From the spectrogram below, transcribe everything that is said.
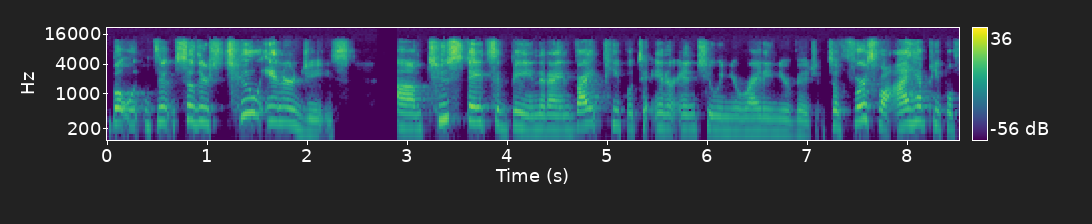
But so there's two energies, um, two states of being that I invite people to enter into when you're writing your vision. So first of all, I have people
